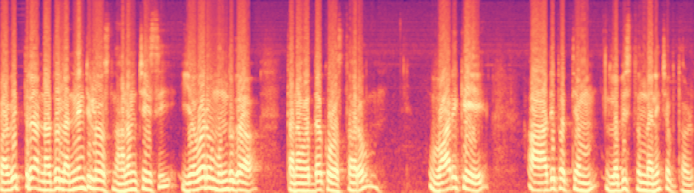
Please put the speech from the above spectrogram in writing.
పవిత్ర నదులన్నింటిలో స్నానం చేసి ఎవరు ముందుగా తన వద్దకు వస్తారు. వారికి ఆ ఆధిపత్యం లభిస్తుందని చెబుతాడు.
